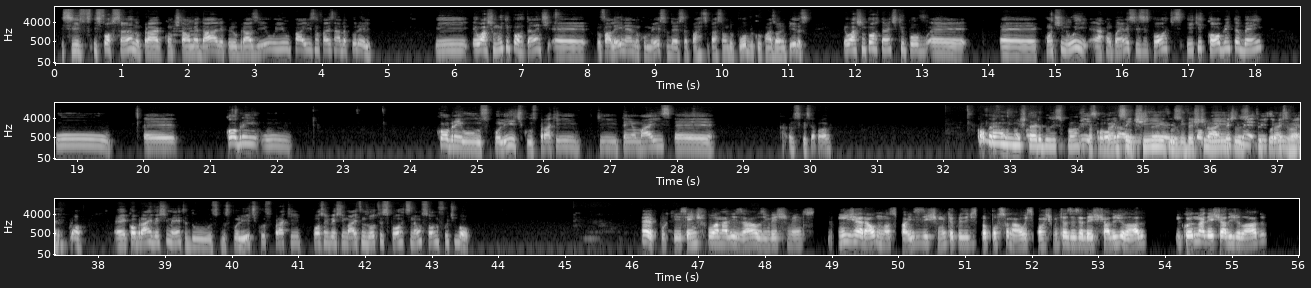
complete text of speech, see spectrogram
se esforçando para conquistar uma medalha pelo Brasil e o país não faz nada por ele. E eu acho muito importante, é, eu falei né, no começo dessa participação do público com as Olimpíadas, eu acho importante que o povo é, é, continue acompanhando esses esportes e que cobrem também o. É, cobrem o. Cobrem os políticos para que, que tenham mais. É, eu esqueci a palavra Cobrar o Ministério dos Esportes para cobrar, cobrar incentivos, investimentos investimento, e por aí vai. É, cobrar investimento dos, dos políticos para que possam investir mais nos outros esportes, não só no futebol. É, porque se a gente for analisar os investimentos em geral no nosso país, existe muita coisa desproporcional. O esporte muitas vezes é deixado de lado, e quando não é deixado de lado,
